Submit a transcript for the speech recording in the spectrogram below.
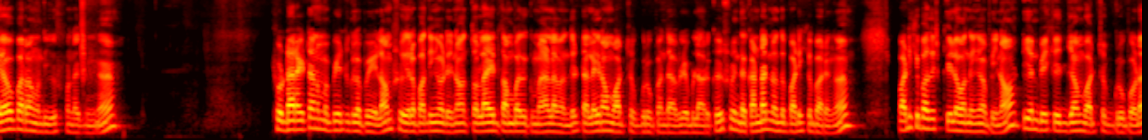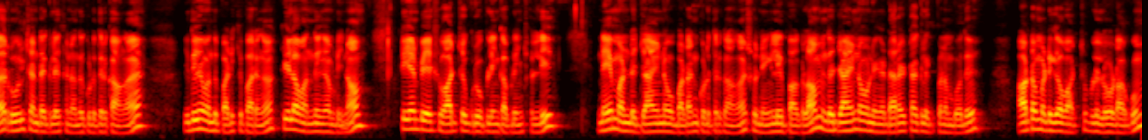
தேவைப்படுறவங்க வந்து யூஸ் பண்ணிக்கோங்க. ஸோ டேரெக்டாக நம்ம பேஜுக்குள்ளே போயிடலாம். ஸோ இதில் பார்த்திங்க அப்படின்னா தொள்ளாயிரத்து ஐம்பதுக்கு மேலே வந்து டெலிகிராம் வாட்ஸ்அப் குரூப் வந்து அவைலபிளாக இருக்குது ஸோ இந்த கண்டென்ட் வந்து படிக்க பாருங்கள் படிக்க பார்த்துட்டு கீழே வந்தீங்க அப்படின்னா டிஎன்பிஎஸ்சி எக்ஸாம் வாட்ஸ்அப் குரூப்போட ரூல்ஸ் அண்ட் ரெகுலேஷன் வந்து கொடுத்துருக்காங்க. இதையும் வந்து படிக்க பாருங்கள் கீழே வந்தீங்க அப்படின்னா டிஎன்பிஎஸ்சி வாட்ஸ்அப் குரூப் லிங்க் அப்படின்னு சொல்லி name and join no button கொடுத்துருக்காங்க. ஸோ நீங்களே பார்க்கலாம். இந்த ஜாயின் நோ நீங்கள் டேரெக்டாக கிளிக் பண்ணும்போது ஆட்டோமேட்டிக்காக வாட்ஸ்அப்பில் லோட் ஆகும்.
